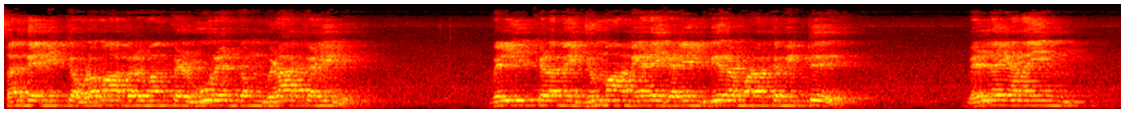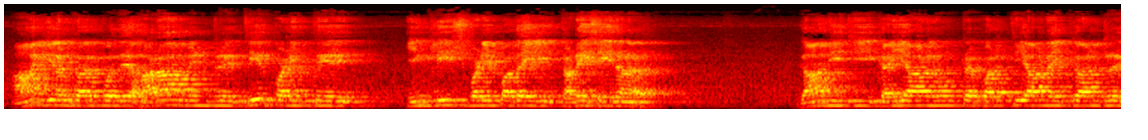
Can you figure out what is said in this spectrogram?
சங்கை மிக்க உலமா பெருமக்கள் ஊரெங்கும் விழாக்களில் வெள்ளிக்கிழமை ஜும்மா மேடைகளில் வீர முழக்கமிட்டு வெள்ளையணையின் ஆங்கிலம் கற்பது ஹராம் என்று தீர்ப்பளித்து இங்கிலீஷ் படிப்பதை தடை செய்தனர். காந்திஜி கையால் நூற்ற பருத்தி ஆணைக்கு அன்று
